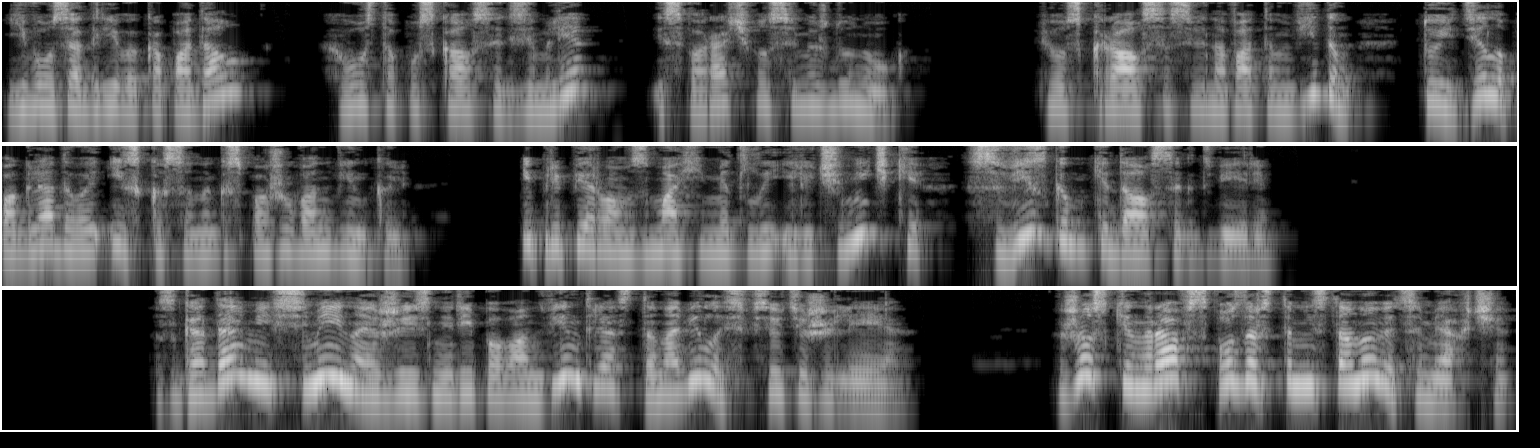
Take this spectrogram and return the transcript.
его загривок опадал, хвост опускался к земле и сворачивался между ног. Пес крался с виноватым видом, то и дело поглядывая искоса на госпожу Ван Винкель, и при первом взмахе метлы или чумички с визгом кидался к двери. С годами семейная жизнь Рипа Ван Винкля становилась все тяжелее. Жесткий нрав с возрастом не становится мягче,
